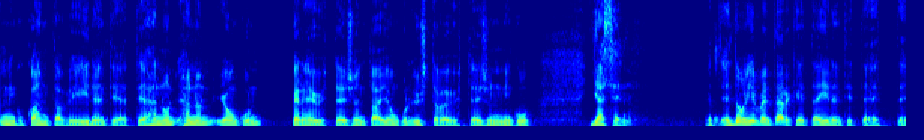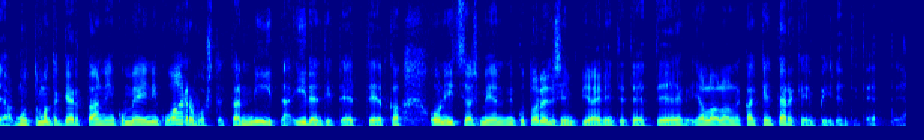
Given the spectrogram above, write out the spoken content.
niin kuin kantavia identiteettejä. Hän on, hän on jonkun perheyhteisön tai jonkun ystävöyhteisön niin kuin jäsen. Et, et ne on hirveän tärkeitä identiteettejä, mutta monta kertaa niin kuin me ei niin kuin arvosteta niitä identiteettejä, jotka on itse asiassa meidän niin kuin todellisimpia identiteettejä ja jollain lailla kaikkein tärkeimpiä identiteettejä.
